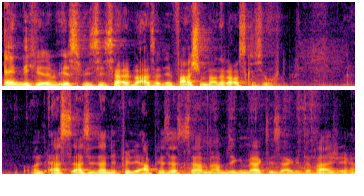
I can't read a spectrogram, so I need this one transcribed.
ähnlich ist wie sie selber, also den falschen Mann rausgesucht. Und erst als sie dann die Pille abgesetzt haben, haben sie gemerkt, das ist eigentlich der falsche. Ja.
